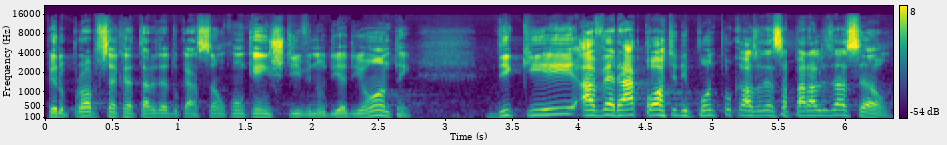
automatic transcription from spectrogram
pelo próprio secretário de Educação, com quem estive no dia de ontem, de que haverá corte de ponto por causa dessa paralisação.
